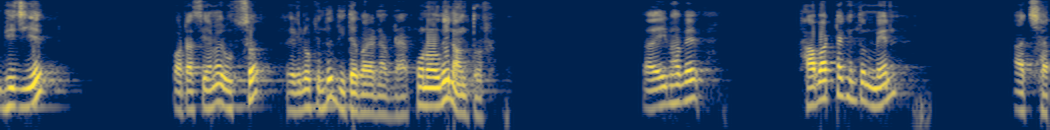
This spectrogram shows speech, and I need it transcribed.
ভিজিয়ে পটাশিয়ামের উৎস, এগুলো কিন্তু দিতে পারেন আপনারা পনেরো দিন অন্তর। তা এইভাবে খাবারটা কিন্তু মেন আচ্ছা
